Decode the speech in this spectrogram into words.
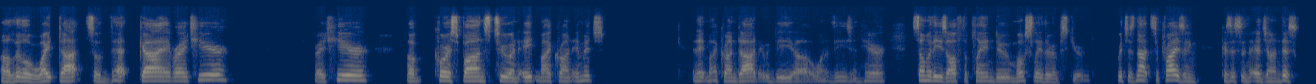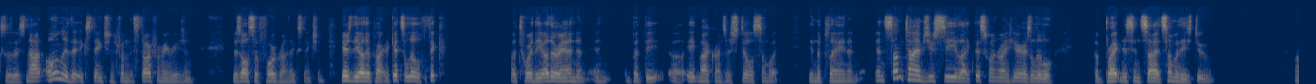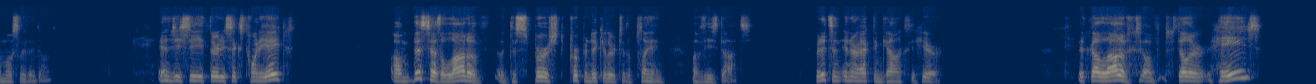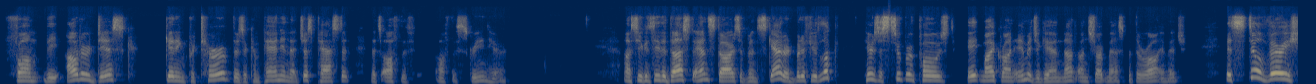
a little white dot. So that guy right here, right here, uh, corresponds to an eight micron image. An eight micron dot, it would be uh, one of these in here. Some of these off the plane do, mostly they're obscured, which is not surprising because this is an edge on disk. So there's not only the extinction from the star forming region, there's also foreground extinction. Here's the other part. It gets a little thick uh, toward the other end and, and but the uh, eight microns are still somewhat in the plane. And, and sometimes you see like this one right here has a little a brightness inside. Some of these do, mostly they don't. NGC 3628. Um, this has a lot of uh, dispersed perpendicular to the plane of these dots, but it's an interacting galaxy here. It's got a lot of, of stellar haze from the outer disk getting perturbed. There's a companion that just passed it that's off the, off the screen here. Uh, so you can see the dust and stars have been scattered. But if you look here's a superimposed eight micron image again, not unsharp mask, but the raw image. It's still very,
